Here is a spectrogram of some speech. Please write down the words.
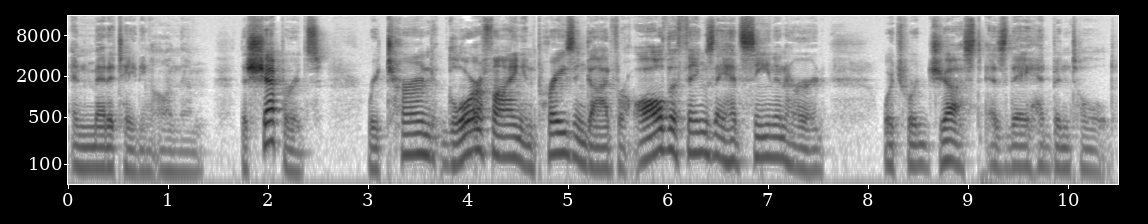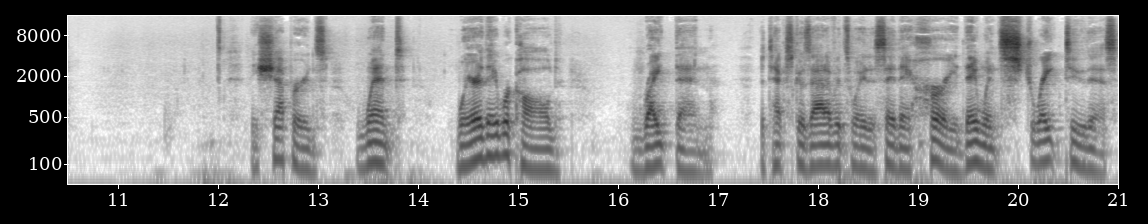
and meditating on them. The shepherds returned glorifying and praising God for all the things they had seen and heard, which were just as they had been told. The shepherds went where they were called right then. The text goes out of its way to say they hurried. They went straight to this.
